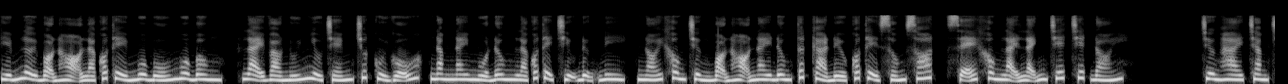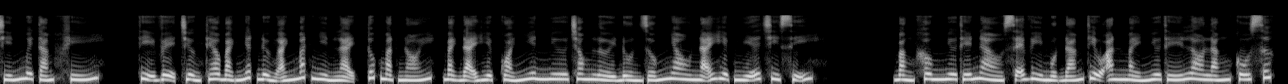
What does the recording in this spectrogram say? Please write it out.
Kiếm lời bọn họ là có thể mua bố mua bông, lại vào núi nhiều chém chút củi gỗ, năm nay mùa đông là có thể chịu đựng đi, nói không chừng bọn họ nay đông tất cả đều có thể sống sót, sẽ không lại lãnh chết chết đói. chương 298 khí, Thị vệ trưởng theo bạch nhất đường ánh mắt nhìn lại, túc mặt nói, bạch đại hiệp quả nhiên như trong lời đồn giống nhau nãi hiệp nghĩa chi sĩ. Bằng không như thế nào sẽ vì một đám tiểu ăn mày như thế lo lắng cố sức.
